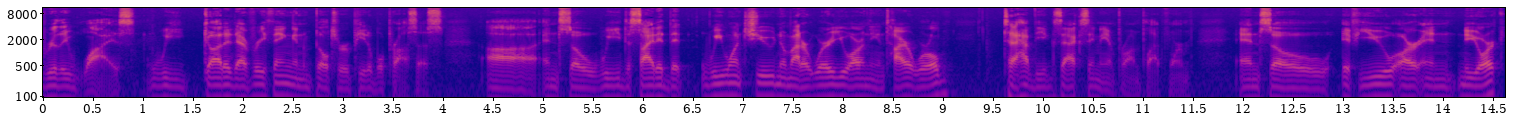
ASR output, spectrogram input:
really wise. We gutted everything and built a repeatable process. Uh, and so we decided that we want you, no matter where you are in the entire world, to have the exact same Amperon platform. And so if you are in New York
